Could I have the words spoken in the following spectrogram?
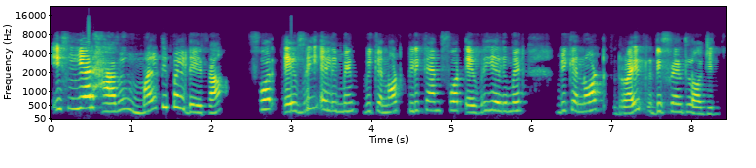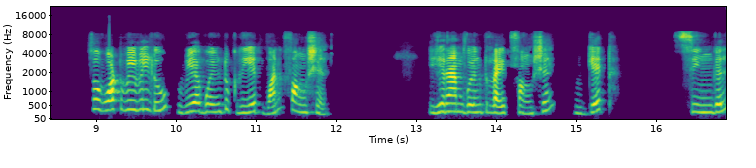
if we are having multiple data for every element we cannot click and for every element we cannot write different logic so what we will do we are going to create one function here i am going to write function get single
